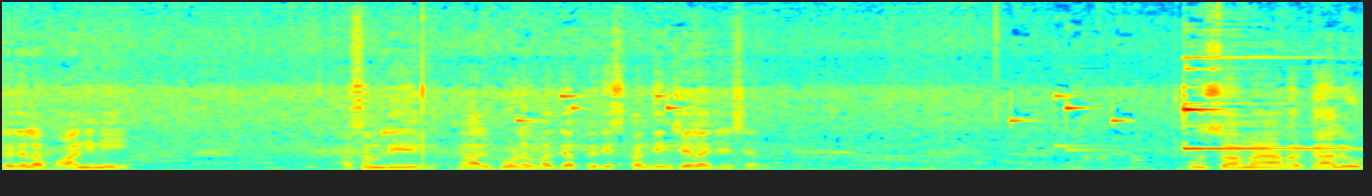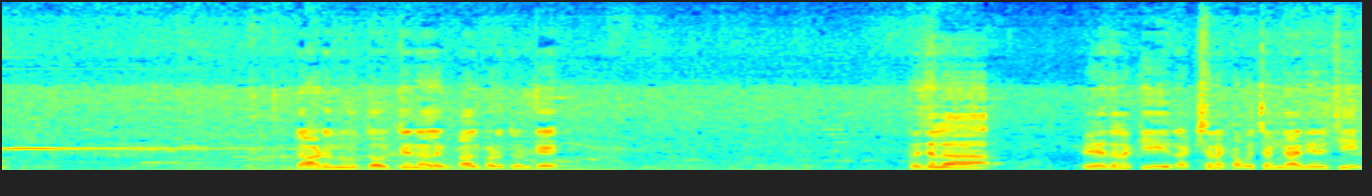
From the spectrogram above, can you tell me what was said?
ప్రజల బాణిని అసెంబ్లీ నాలుగు గోడల మధ్య ప్రతిస్పందించేలా చేశారు. భూస్వామ్య వర్గాలు దాడులు దౌర్జన్యాలకు పాల్పడుతుంటే ప్రజల పేదలకి రక్షణ కవచంగా నిలిచి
